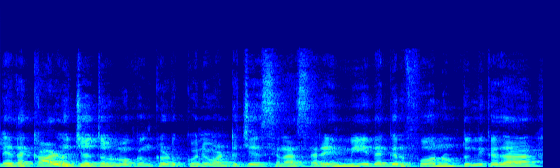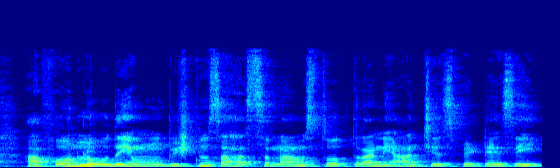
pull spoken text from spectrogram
లేదా కాళ్ళు చేతుల ముఖం కడుక్కొని వంట చేసినా సరే మీ దగ్గర ఫోన్ ఉంటుంది కదా. ఆ ఫోన్లో ఉదయం విష్ణు సహస్రనామ స్తోత్రాన్ని ఆన్ చేసి పెట్టేసి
